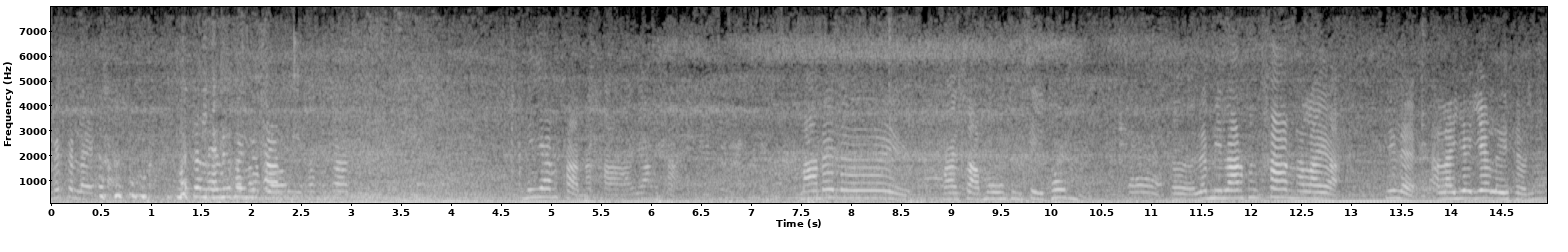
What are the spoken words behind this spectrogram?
ไม่เป็นไรค่ะมันจะแรงไม่ธค่รอยรมเรียบชาร้อติยดีธรรมชาติดีอันนี่ย่างถ่านนะคะย่างถ่านมาได้เลยบ่ายสามโมงถึงสี่ทุ่มค่ะเออแล้วมีร้านข้างๆอะไรอะ นี่แหละ อะไรเยอะแยะเลยแถวเนี้ย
